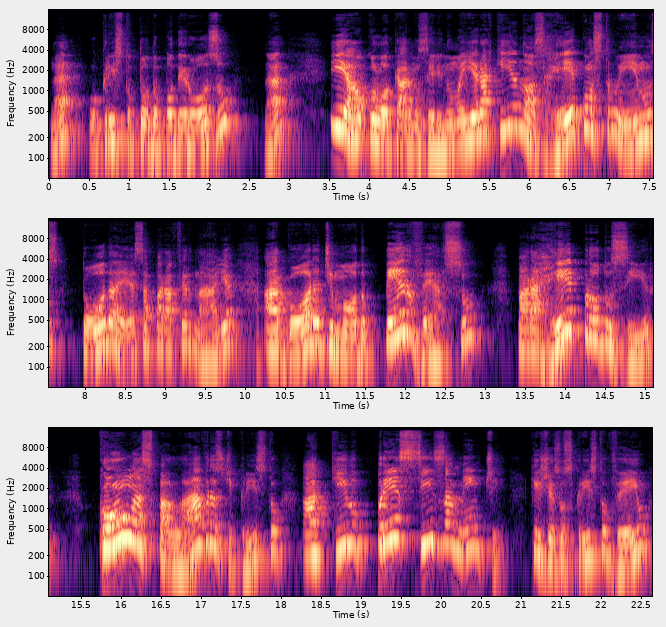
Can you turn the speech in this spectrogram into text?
né? O Cristo todo-poderoso, né? E ao colocarmos ele numa hierarquia, nós reconstruímos toda essa parafernália, agora de modo perverso, para reproduzir com as palavras de Cristo aquilo precisamente que Jesus Cristo veio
